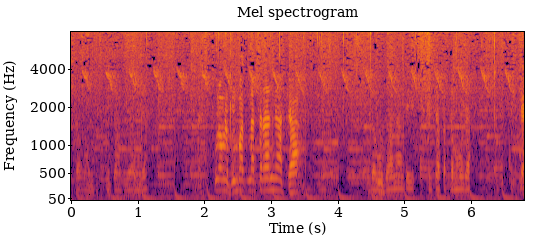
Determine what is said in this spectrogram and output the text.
Kita lanjut pencarian ya. Kurang lebih 4 meteran ada. Mudah-mudahan nanti bisa ketemu dah. Oke.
